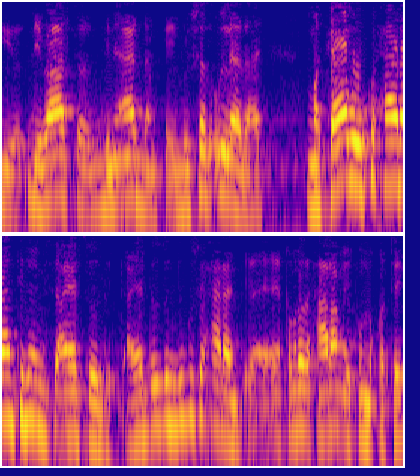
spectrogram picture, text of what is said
iyo dhibaato bini aadamka iyo bulshada u leedahay makaabuu ku xaaraantinimay mise ayaad soo degtay? Ayaad ku soo xaaraan khamrada xaaraam ay ku noqotay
